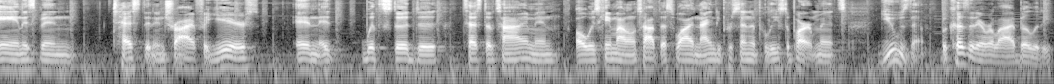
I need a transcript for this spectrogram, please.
and it's been tested and tried for years and it withstood the test of time and always came out on top. That's why 90% of police departments use them because of their reliability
